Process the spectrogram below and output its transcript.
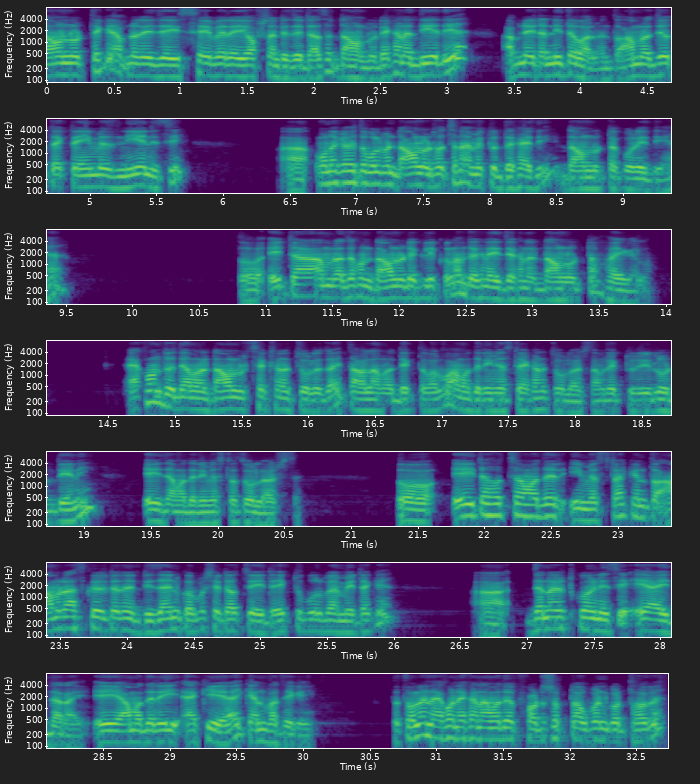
ডাউনলোড থেকে আপনার এই যে সেভের এই অপশনটি যেটা আছে ডাউনলোড এখানে দিয়ে দিয়ে আপনি এটা নিতে পারবেন। তো আমরা যেহেতু একটা ইমেজ নিয়ে নিছি অনেকে হয়তো বলবেন ডাউনলোড হচ্ছে না, আমি একটু দেখাই দিই ডাউনলোডটা করে দিই হ্যাঁ? তো এটা আমরা যখন ডাউনলোডে ক্লিক করলাম, দেখেন এই যেখানে ডাউনলোডটা হয়ে গেল। এখন যদি আমরা ডাউনলোড সেকশনে চলে যাই, তাহলে আমরা দেখতে পারব আমাদের ইমেজটা এখানে চলে আসছে। আমরা একটু রিলোড দিয়ে নিই, এই যে আমাদের ইমেজটা চলে আসছে। তো এইটা হচ্ছে আমাদের ইমেজটা কিন্তু আমরা আজকে এটা ডিজাইন করব সেটা হচ্ছে এইটা। একটু পূর্বে আমি এটাকে জেনারেট করে নিয়েছি এআই দ্বারাই। এই আমাদের এই একই এআই ক্যানভা থেকেই। তো চলেন এখন এখানে আমাদের ফটোশপটা ওপেন করতে হবে।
